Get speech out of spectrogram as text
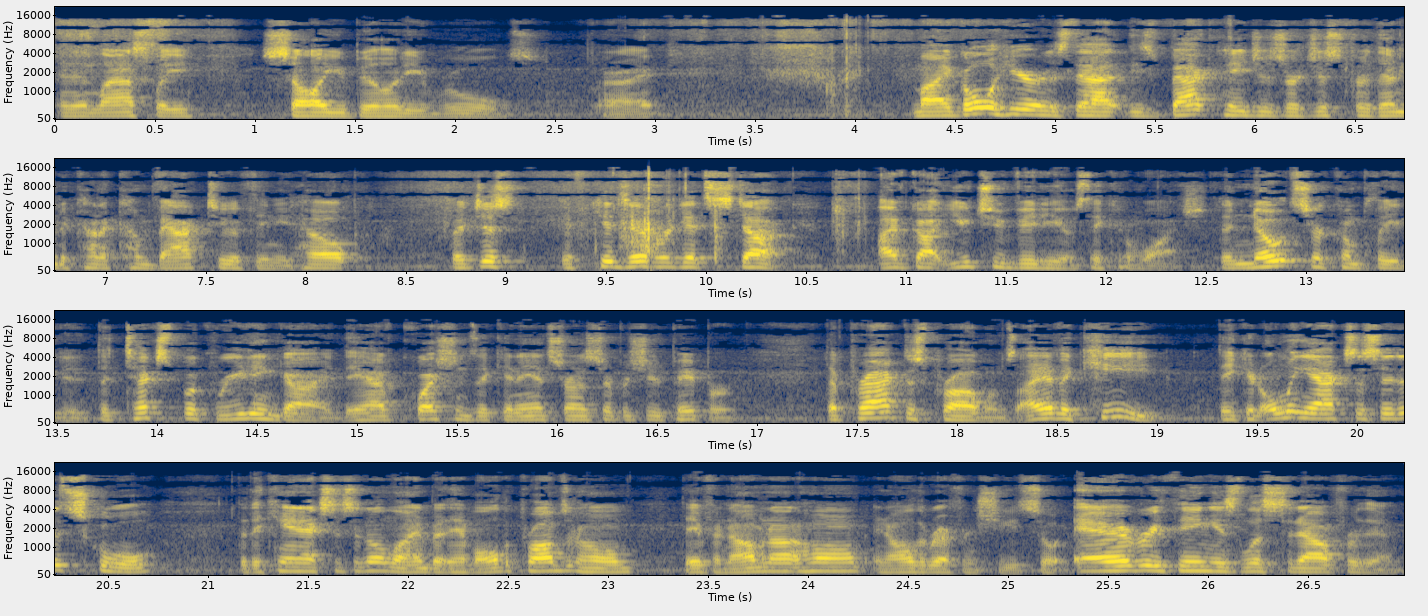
And then lastly, solubility rules, all right? My goal here is that these back pages are just for them to kind of come back to if they need help. But just if kids ever get stuck, I've got YouTube videos they can watch. The notes are completed. The textbook reading guide, they have questions they can answer on a separate sheet of paper. The practice problems, I have a key. They can only access it at school, but they can't access it online, but they have all the problems at home. They have phenomena at home and all the reference sheets. So everything is listed out for them.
